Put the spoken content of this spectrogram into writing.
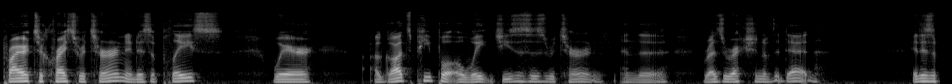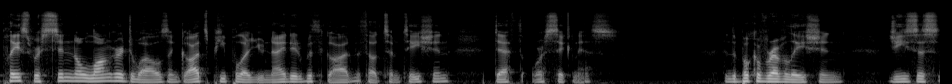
Prior to Christ's return, it is a place where uh, God's people await Jesus' return and the resurrection of the dead. It is a place where sin no longer dwells and God's people are united with God without temptation, death, or sickness. In the book of Revelation, Jesus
